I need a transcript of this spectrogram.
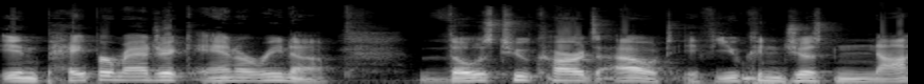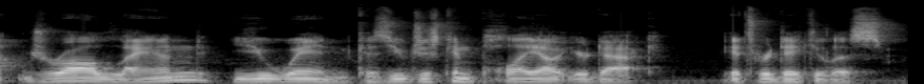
in Paper Magic and Arena. Those two cards out, if you can just not draw land, you win because you just can play out your deck. It's ridiculous.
